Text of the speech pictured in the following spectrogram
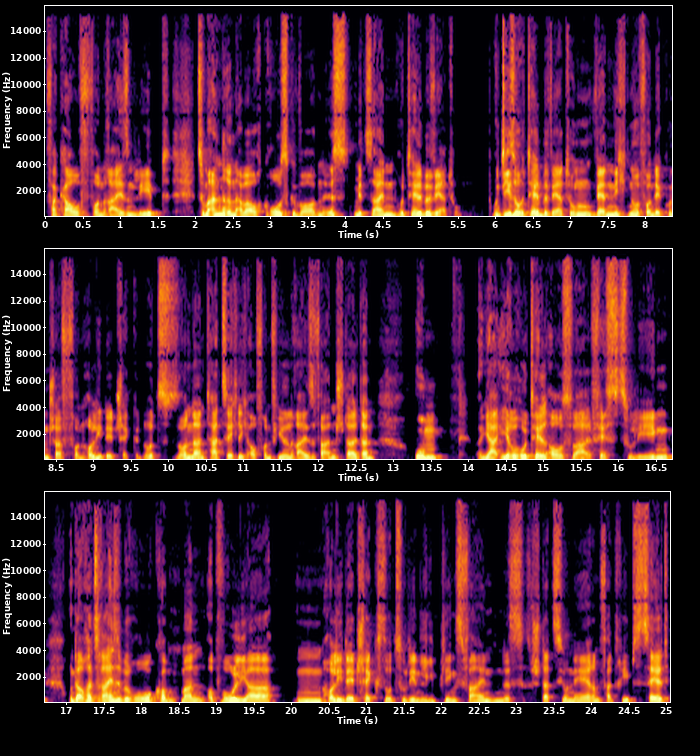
Verkauf von Reisen lebt, zum anderen aber auch groß geworden ist mit seinen Hotelbewertungen. Und diese Hotelbewertungen werden nicht nur von der Kundschaft von Holiday Check genutzt, sondern tatsächlich auch von vielen Reiseveranstaltern, um ja ihre Hotelauswahl festzulegen. Und auch als Reisebüro kommt man, obwohl ja ein Holiday Check so zu den Lieblingsfeinden des stationären Vertriebs zählt,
